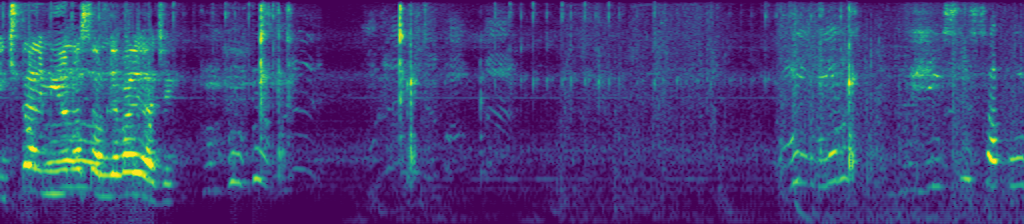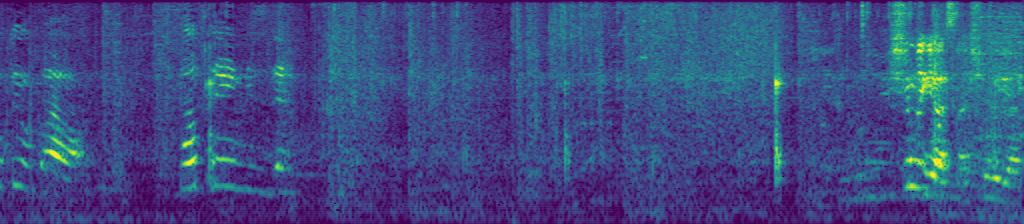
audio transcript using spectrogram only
İki tane minyon alsam level gelecek. Oğlum bunların Jinx'in support'u yok ha. Lane bizde. Şimdi gel sen şimdi gel.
